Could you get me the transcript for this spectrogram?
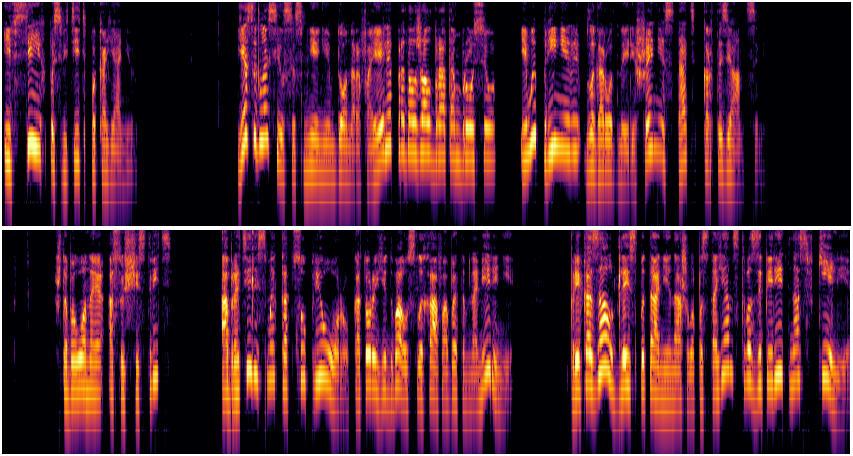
и все их посвятить покаянию. Я согласился с мнением Дона Рафаэля, продолжал брат Амбросио, и мы приняли благородное решение стать картезианцами. Чтобы оное осуществить, обратились мы к отцу Приору, который, едва услыхав об этом намерении, приказал для испытания нашего постоянства запереть нас в келье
